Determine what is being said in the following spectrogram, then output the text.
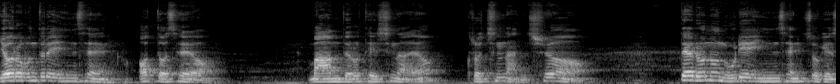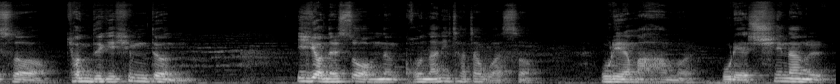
여러분들의 인생 어떠세요? 마음대로 되시나요? 그렇지는 않죠. 때로는 우리의 인생 속에서 견디기 힘든 이겨낼 수 없는 고난이 찾아와서 우리의 마음을, 우리의 신앙을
